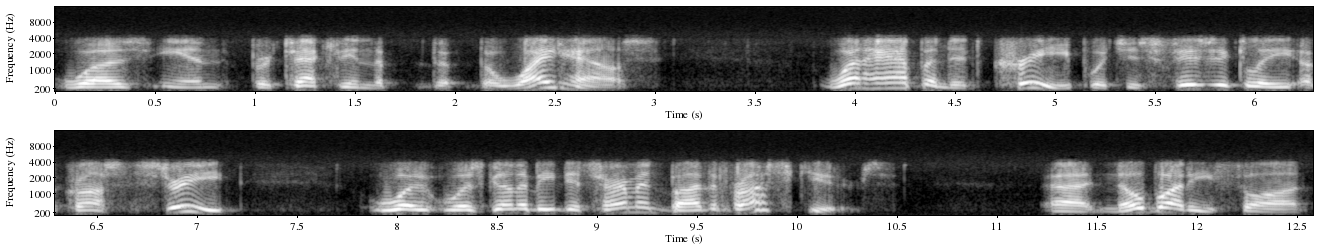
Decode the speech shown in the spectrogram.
was in protecting the, the, the White House. What happened at Creep, which is physically across the street, was, was going to be determined by the prosecutors. Uh, nobody thought,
